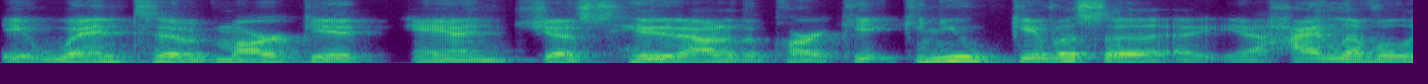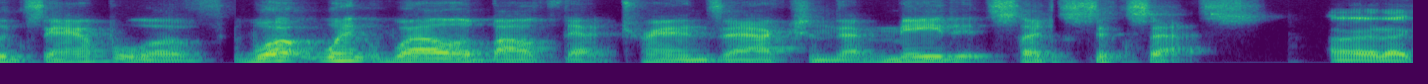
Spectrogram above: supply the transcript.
It went to market and just hit it out of the park. Can you give us a, a high level example of what went well about that transaction that made it such a success? All right,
